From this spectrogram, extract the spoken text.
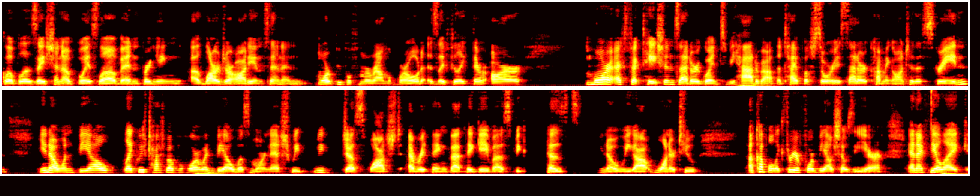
globalization of boys' love and bringing a larger audience in and more people from around the world is I feel like there are more expectations that are going to be had about the type of stories that are coming onto the screen. You know, when BL, like we've talked about before, when BL was more niche, we we just watched everything that they gave us because you know we got one or two, a couple like three or four BL shows a year, and I feel mm-hmm. like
